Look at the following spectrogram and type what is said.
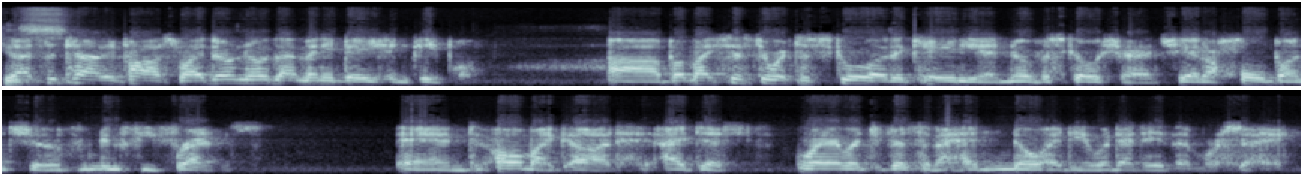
That's entirely possible. I don't know that many Bajan people. Uh, but my sister went to school at Acadia in Nova Scotia, and she had a whole bunch of Newfie friends. And oh my God, I just, when I went to visit, I had no idea what any of them were saying.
